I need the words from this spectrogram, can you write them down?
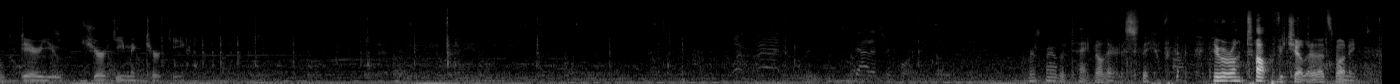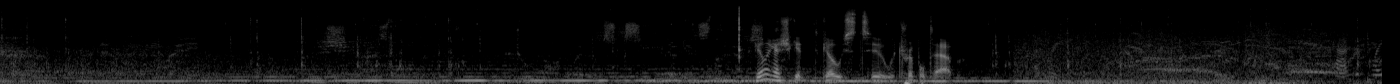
How dare you, Jerky McTurkey. Where's my other tank? Oh, there it is. They, they were on top of each other. That's funny. this ship has fallen. Do not let them succeed against the I feel like I should get Ghost too with triple tap. Agreed. Time to play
